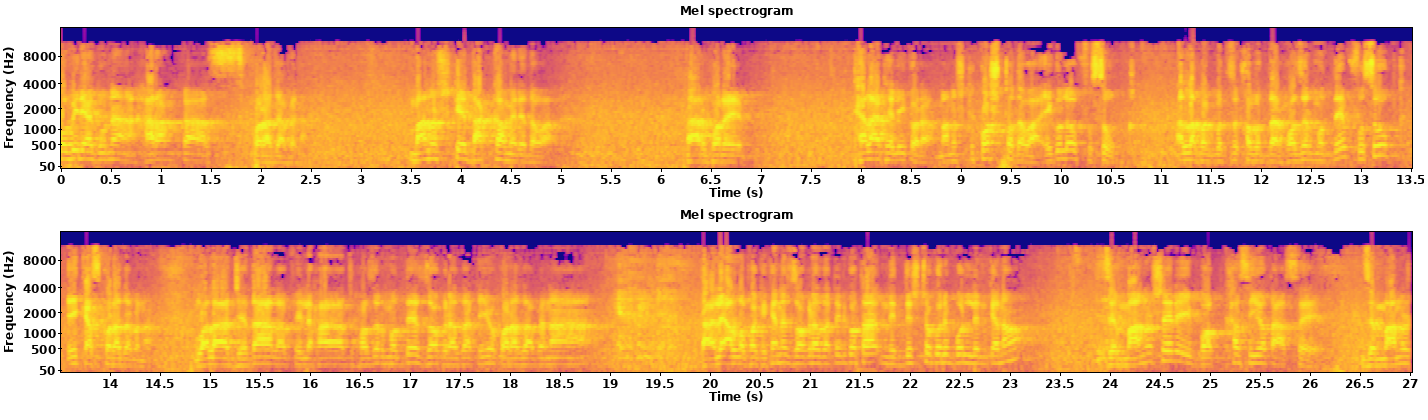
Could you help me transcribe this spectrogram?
কবিরা গুনা হারাম কাজ করা যাবে না। মানুষকে ধাক্কা মেরে দেওয়া, তারপরে ঠেলাঠেলি করা, মানুষকে কষ্ট দেওয়া, এগুলো ফুসুক। আল্লাহ খবরদার, হজের মধ্যে ফুসুক, এই কাজ করা যাবে না। ওয়ালা জেদা আলাফিল হাজ, হজের মধ্যে জগরাজাটিও করা যাবে না। তাহলে আল্লাহাক এখানে জগরাজাটির কথা নির্দিষ্ট করে বললেন কেন? যে মানুষের এই বদখাসিয়ত আছে, যে মানুষ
